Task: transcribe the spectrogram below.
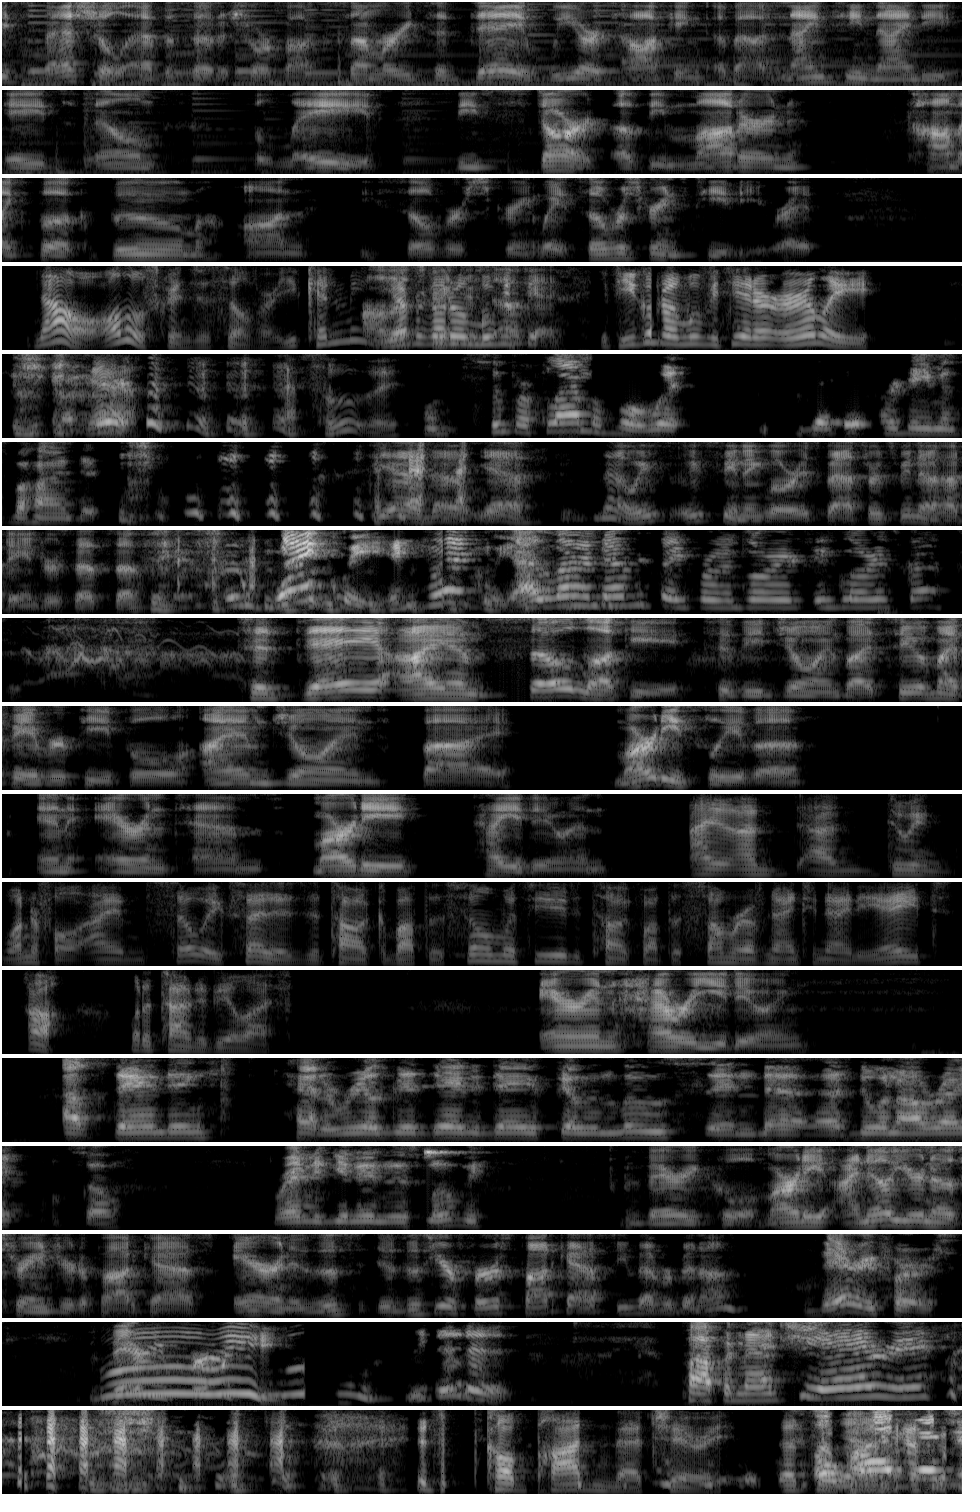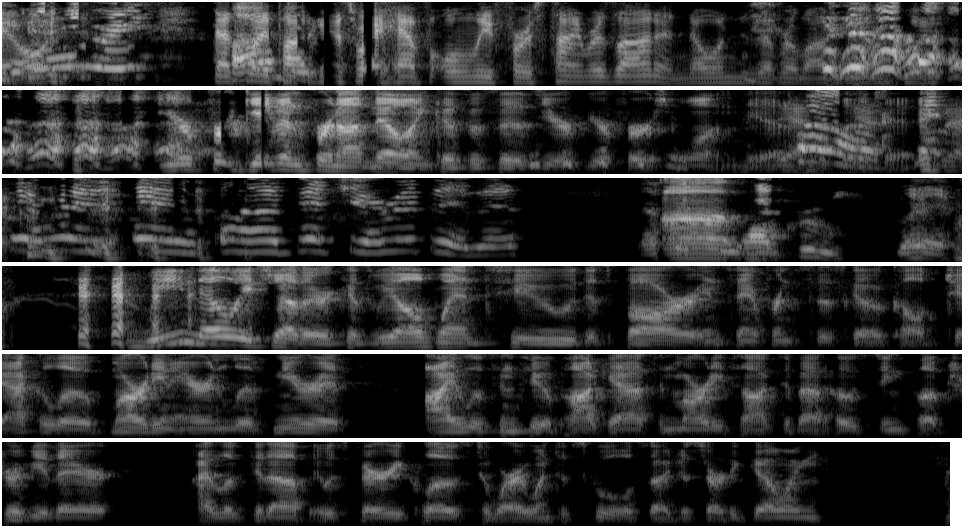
very special episode of Shortbox Summary. Today, we are talking about 1998's film Blade, the start of the modern comic book boom on the silver screen. Wait, silver screen's TV, right? No, all those screens are silver. you kidding me? All you ever go to a movie are- theater? If you go to a movie theater early, yeah, absolutely. super flammable with the Hitler demons behind it. yeah, no, yeah, no. We've we've seen Inglourious Basterds. We know how dangerous that stuff is. exactly, exactly. I learned everything from Inglorious Inglourious Basterds. Today, I am so lucky to be joined by two of my favorite people. I am joined by Marty Sleva and Aaron Thames. Marty, how you doing? I, I'm I'm doing wonderful. I am so excited to talk about this film with you. To talk about the summer of 1998. Oh, what a time to be alive! Aaron, how are you doing? Outstanding. Had a real good day today, feeling loose and uh, doing all right. So, ready to get into this movie. Very cool, Marty. I know you're no stranger to podcasts. Aaron, is this is this your first podcast you've ever been on? Very first. Very Woo-wee. first. Woo, We did it. Popping that cherry. it's called Podding That Cherry. That's oh, a Oh, pop podcast. that Where I, only- that's my um, podcast where I have only first timers on, and no one is ever allowed to be on first. You're forgiven for not knowing because this is your your first one. Yeah, Yeah. it's Oh, okay. Exactly. Pop that cherry, baby. That's the um, our crew. Go ahead. we know each other because we all went to this bar in San Francisco called Jackalope. Marty and Aaron lived near it. I listened to a podcast and Marty talked about hosting pub trivia there. I looked it up. It was very close to where I went to school, so I just started going.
